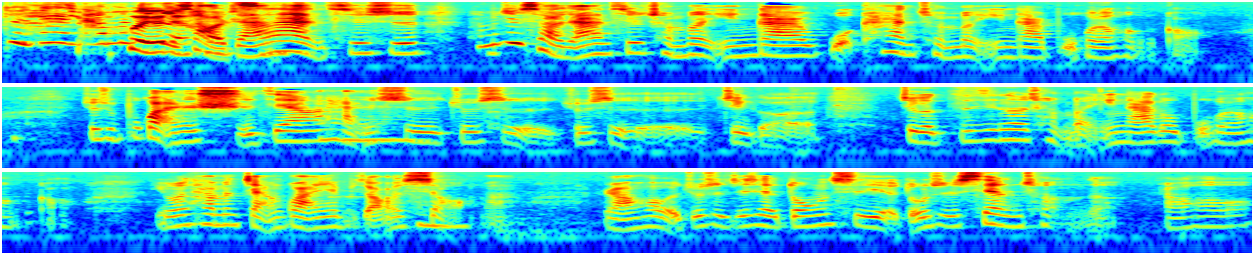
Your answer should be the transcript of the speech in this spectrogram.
对，但是他们这个小展览其实，他们这小展览其实成本应该，我看成本应该不会很高。就是不管是时间还是就是就是这个这个资金的成本应该都不会很高，因为他们展馆也比较小嘛，然后就是这些东西也都是现成的，然后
